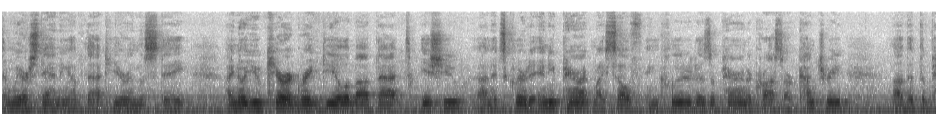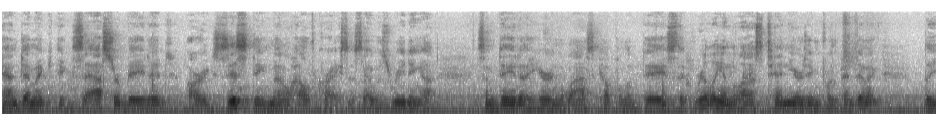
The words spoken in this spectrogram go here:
and we are standing up that here in the state. I know you care a great deal about that issue, and it's clear to any parent, myself included as a parent across our country, uh, that the pandemic exacerbated our existing mental health crisis. I was reading uh, some data here in the last couple of days that really in the last 10 years, even before the pandemic, the,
